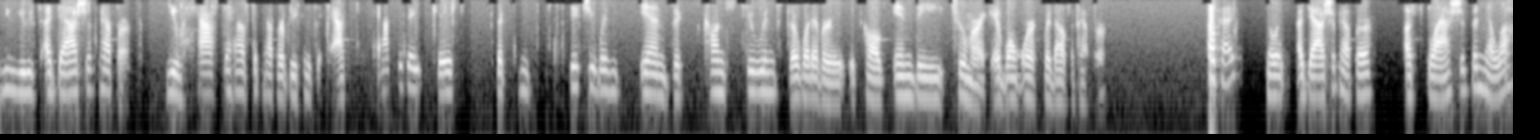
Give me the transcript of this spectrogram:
You use a dash of pepper. You have to have the pepper because it act- activates the, the constituents in the constituents or whatever it's called in the turmeric. It won't work without the pepper. Okay. So it's a dash of pepper, a splash of vanilla,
